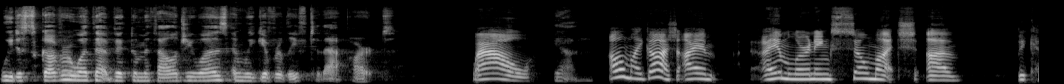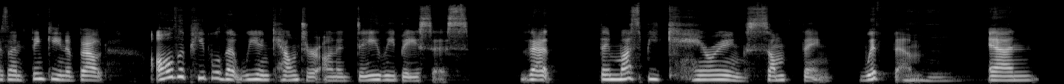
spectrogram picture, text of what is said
we discover what that victim mythology was and we give relief to that part. Wow. Yeah. Oh my gosh, I am I am learning so much uh, because I'm thinking about all the people that we encounter on a daily basis that they must be carrying something with them. Mm-hmm. And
